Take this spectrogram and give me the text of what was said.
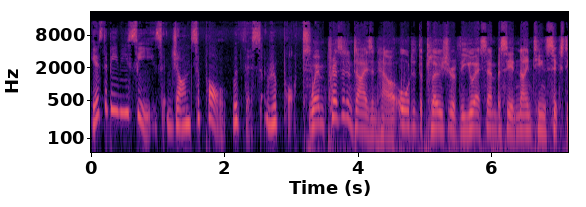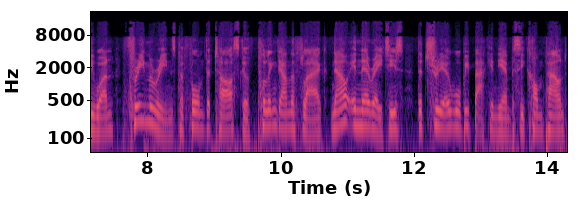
Here's the BBC's John Sopel with this report. When President Eisenhower ordered the closure of the U.S. Embassy in 1961, three Marines performed the task of pulling down the flag. Now in their 80s, the trio will be back in the embassy compound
